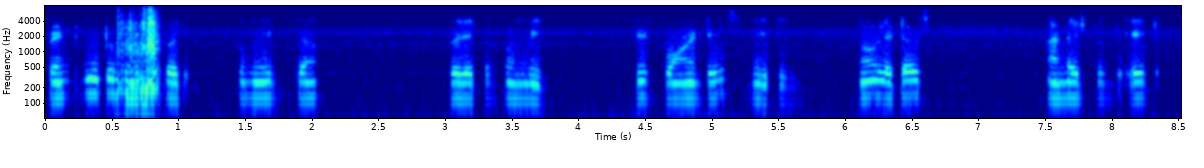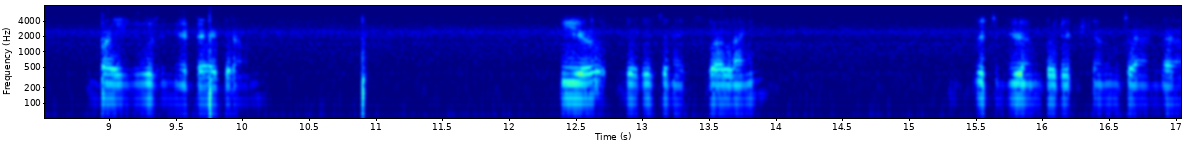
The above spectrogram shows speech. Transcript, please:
front view to meet the, to meet the projector from V. This point is VT now let us understood it by using a diagram. Here there is an xy line with given projections and uh,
